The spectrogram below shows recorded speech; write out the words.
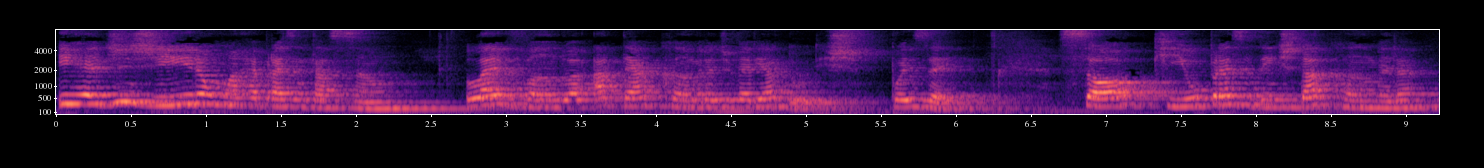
e redigiram uma representação, levando-a até a Câmara de Vereadores. Pois é, só que o presidente da Câmara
